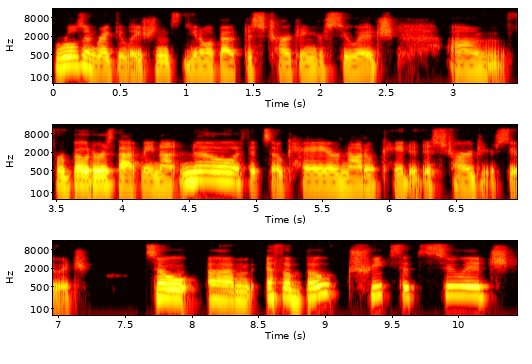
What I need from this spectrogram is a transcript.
rules and regulations, you know, about discharging your sewage. Um, for boaters that may not know if it's okay or not okay to discharge your sewage. So, um, if a boat treats its sewage,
